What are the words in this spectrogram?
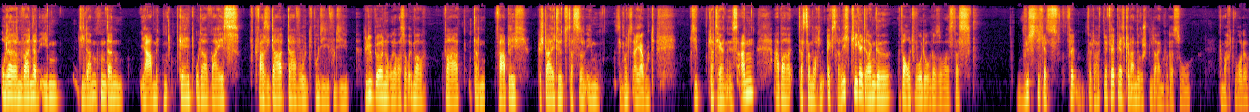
oder dann waren dann eben die Lampen dann, ja, mit mit Gelb oder Weiß quasi da da, wo wo die wo die Glühbirne oder was auch immer war, dann farblich gestaltet, dass du dann eben sehen konntest: „Ah ja gut, die Laterne ist an“, aber dass dann noch 'n extra Lichtkegel dran gebaut wurde oder so was, das wüsste ich jetzt fällt mir fällt mir jetzt kein anderes Spiel ein, wo das so gemacht wurde.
